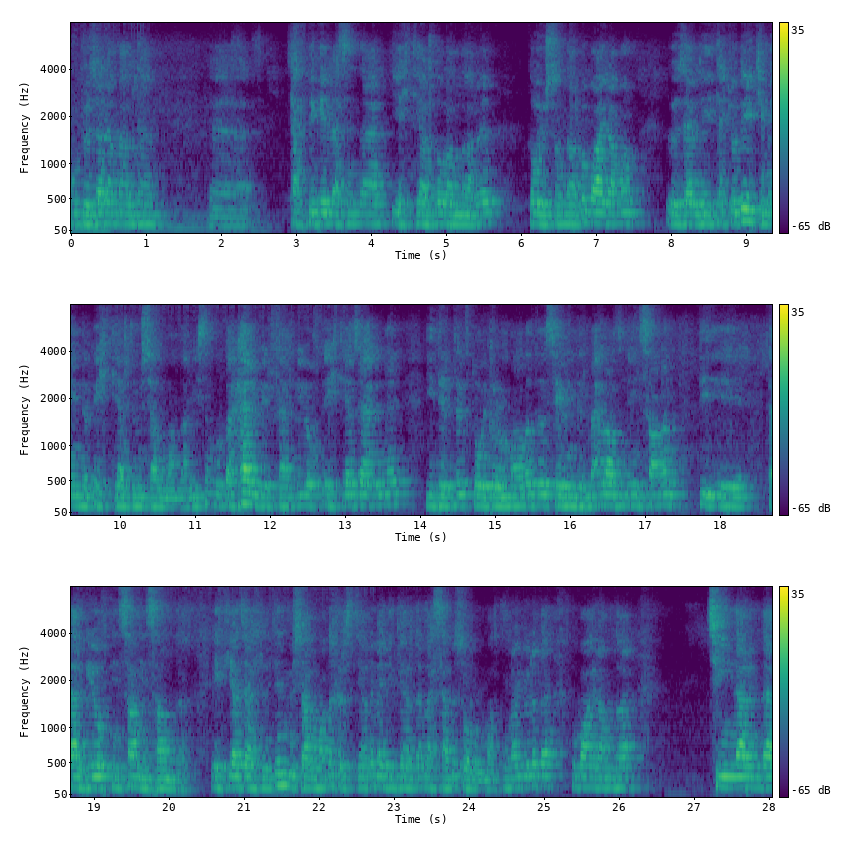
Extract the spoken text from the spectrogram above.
bu gözəl əməldən e, tətbiq eləsinlər, ehtiyacda olanları doyursunlar. Bu bayramın özəlliyi tək o deyil ki, minib ehtiyaclı müsəlmanlar yesin. Burada hər bir fərqi yoxdur. Ehtiyac əhlini yedirdirib doydurulmalıdır, sevindirmək lazımdır. İnsanın e, fərqi yoxdur, insan insandır. Ehtiyac əhlidir, müsəlmanı, xristiyanı və digər də məzhəbi sorulmaz. Buna görə də bu bayramda çiyinlərində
